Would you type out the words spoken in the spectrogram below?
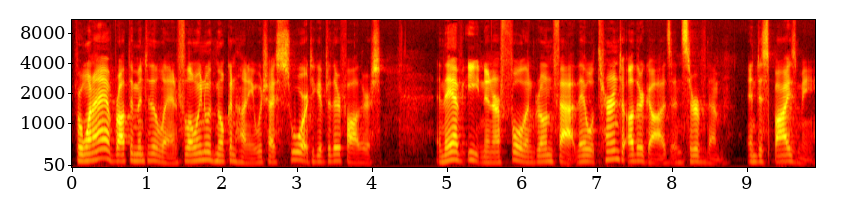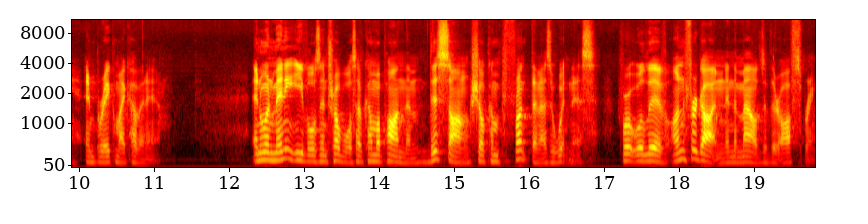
For when I have brought them into the land flowing with milk and honey, which I swore to give to their fathers, and they have eaten and are full and grown fat, they will turn to other gods and serve them, and despise me and break my covenant. And when many evils and troubles have come upon them, this song shall confront them as a witness for it will live unforgotten in the mouths of their offspring.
